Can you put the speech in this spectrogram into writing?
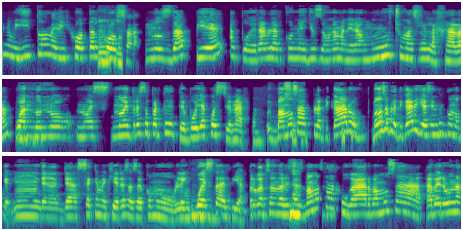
mi amiguito me dijo tal cosa. Nos da pie a poder hablar con ellos de una manera mucho más relajada cuando no, no es, no entra esta parte de te voy a cuestionar. Vamos a platicar o vamos a platicar y ya sienten como que mm, ya, ya, sé que me quieres hacer como la encuesta del día. Pero cuando dices, vamos a jugar, vamos a, a ver una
